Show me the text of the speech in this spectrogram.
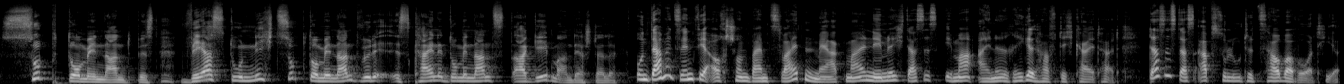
subdominant bist. Wärst du nicht subdominant, würde es keine Dominanz da geben an der Stelle. Und damit sind wir auch schon beim zweiten Merkmal, nämlich, dass es immer eine Regelhaftigkeit hat. Das ist das absolute Zauberwort hier.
